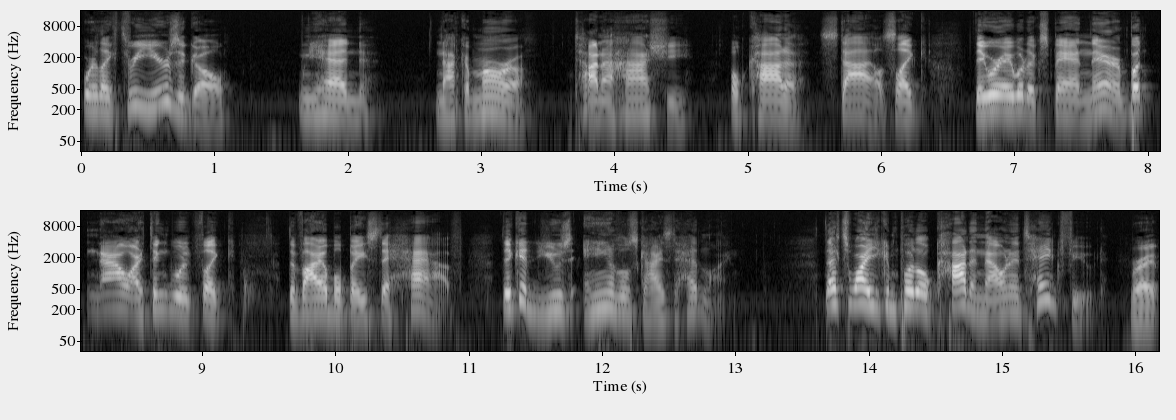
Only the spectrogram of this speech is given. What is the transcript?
where like three years ago when you had Nakamura, Tanahashi, Okada, Styles, like they were able to expand there. But now I think with like the viable base they have, they could use any of those guys to headline. That's why you can put Okada now in a tag feud. Right.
